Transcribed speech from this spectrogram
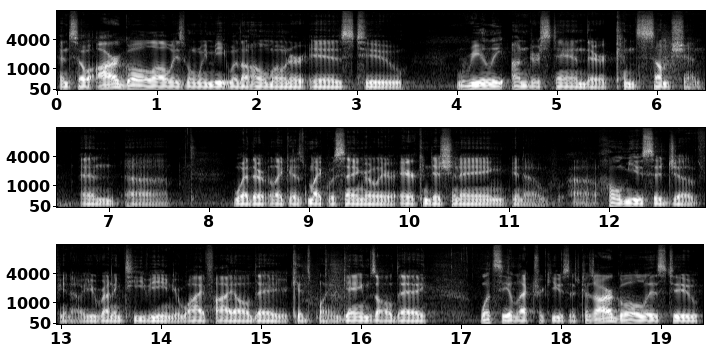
And so, our goal always when we meet with a homeowner is to really understand their consumption and uh, whether, like as Mike was saying earlier, air conditioning, you know, uh, home usage of, you know, you're running TV and your Wi-Fi all day, your kids playing games all day. What's the electric usage? Because our goal is to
